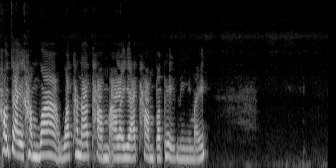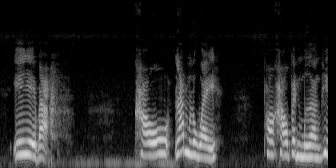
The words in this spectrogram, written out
เข้าใจคำว่า วัฒนธรรม อารยธรรมประเพณีไหมอียิปต์อะเขาร่ำรวย เพราะเขาเป็นเมืองที่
